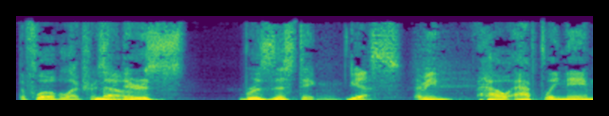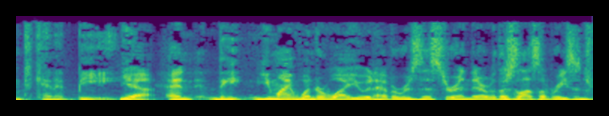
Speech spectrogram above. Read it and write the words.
the flow of electricity. No. They're just resisting. yes. I mean, how aptly named can it be? Yeah, and the you might wonder why you would have a resistor in there. Well, there's lots of reasons.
